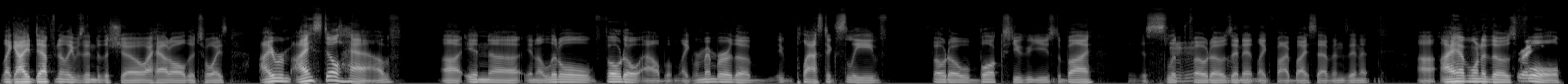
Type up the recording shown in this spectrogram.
like I definitely was into the show. I had all the toys. I rem- I still have uh, in uh, in a little photo album. Like remember the plastic sleeve photo books you used to buy? You just slip Mhm. photos in it, like five by sevens in it. Uh, I have one of those Right. full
